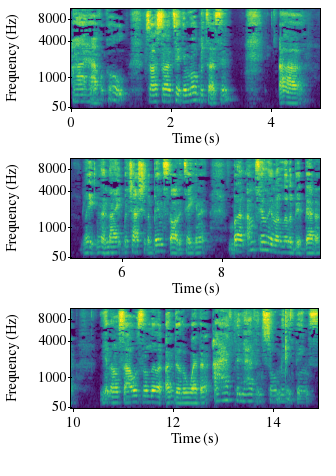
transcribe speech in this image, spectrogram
I have a cold. So I started taking Robitussin, uh, late in the night, which I should have been started taking it, but I'm feeling a little bit better, you know, so I was a little under the weather. I have been having so many things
